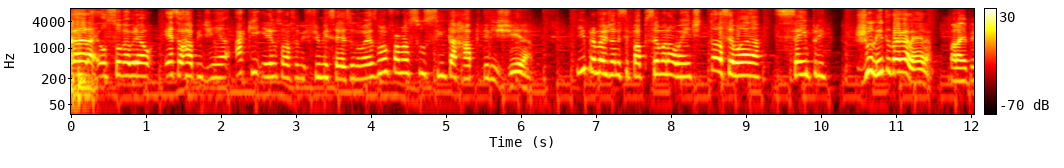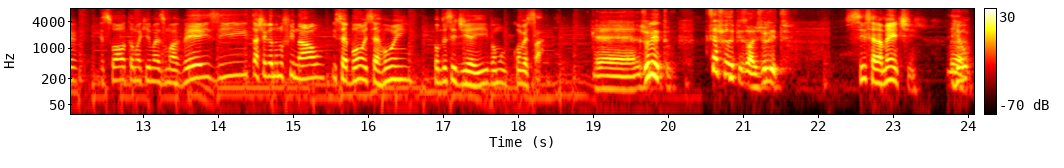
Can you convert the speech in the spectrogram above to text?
galera, eu sou o Gabriel, esse é o Rapidinha. Aqui iremos falar sobre filmes e séries tudo mais de uma forma sucinta, rápida e ligeira. E para me ajudar nesse papo semanalmente, toda semana, sempre, Julito da galera. Fala aí pessoal, estamos aqui mais uma vez e tá chegando no final. Isso é bom, isso é ruim. Vamos decidir aí, vamos conversar. É, Julito, o que você achou do episódio, Julito? Sinceramente, É. eu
